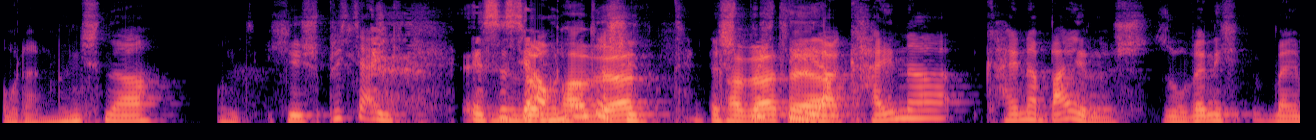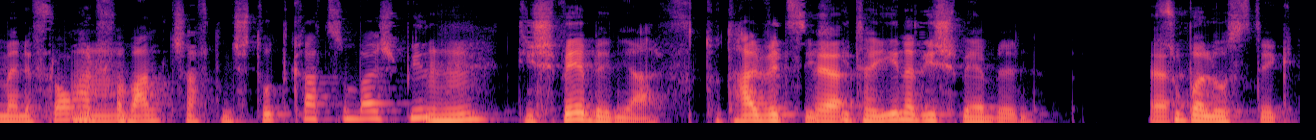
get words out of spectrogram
oder ein Münchner. Und hier spricht ja eigentlich, es ist So ja ein auch ein paar Unterschied. Wör- es spricht Wörter, hier ja ja. keiner, keiner bayerisch. So, wenn ich, meine Frau Mhm. hat Verwandtschaft in Stuttgart zum Beispiel, die schwäbeln ja. Total witzig. Ja. Italiener, die schwäbeln. Ja. Super lustig.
